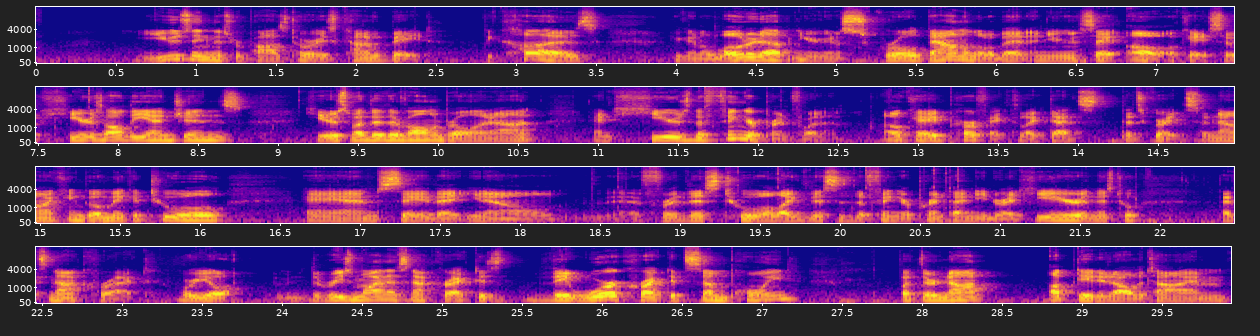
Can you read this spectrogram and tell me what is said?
using this repository is kind of a bait because you're going to load it up and you're going to scroll down a little bit and you're going to say, oh, okay, so here's all the engines, here's whether they're vulnerable or not, and here's the fingerprint for them okay, perfect. Like that's that's great. So now I can go make a tool and say that, you know, for this tool, like this is the fingerprint I need right here and this tool. That's not correct. Where you'll the reason why that's not correct is they were correct at some point, but they're not updated all the time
